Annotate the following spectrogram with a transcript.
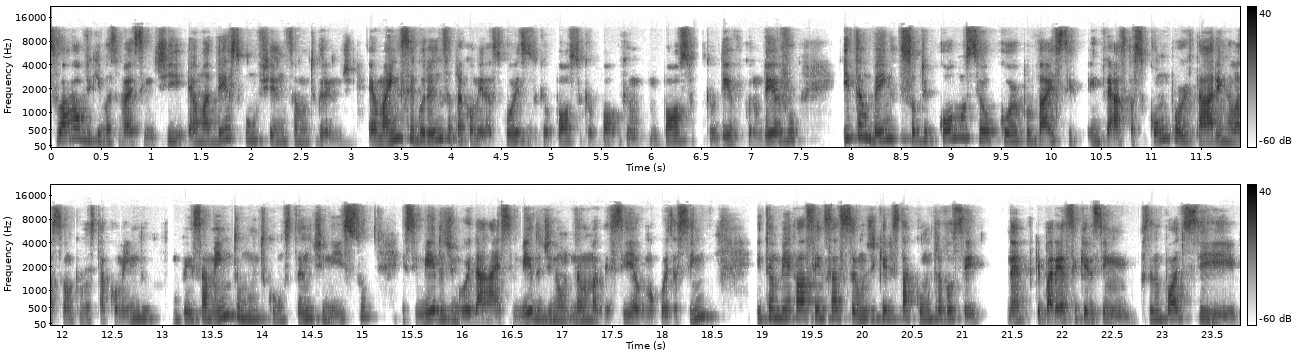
suave que você vai sentir é uma desconfiança muito grande. É uma insegurança para comer as coisas, o que eu posso, o que eu, que eu não posso, o que eu devo, o que eu não devo, e também sobre como o seu corpo vai se, entre aspas, comportar em relação ao que você está comendo. Um pensamento muito constante nisso, esse medo de engordar, esse medo de não, não emagrecer, alguma coisa assim, e também aquela sensação de que ele está contra você. Né? Porque parece que assim, você não pode se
